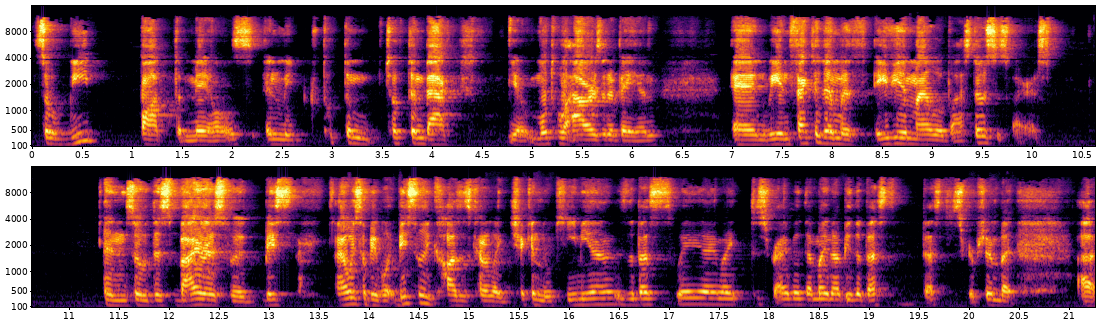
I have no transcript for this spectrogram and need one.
so we bought the males and we took them took them back, you know, multiple hours in a van, and we infected them with avian myeloblastosis virus. And so this virus would base I always tell people it basically causes kind of like chicken leukemia is the best way I might describe it. That might not be the best best description, but uh,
